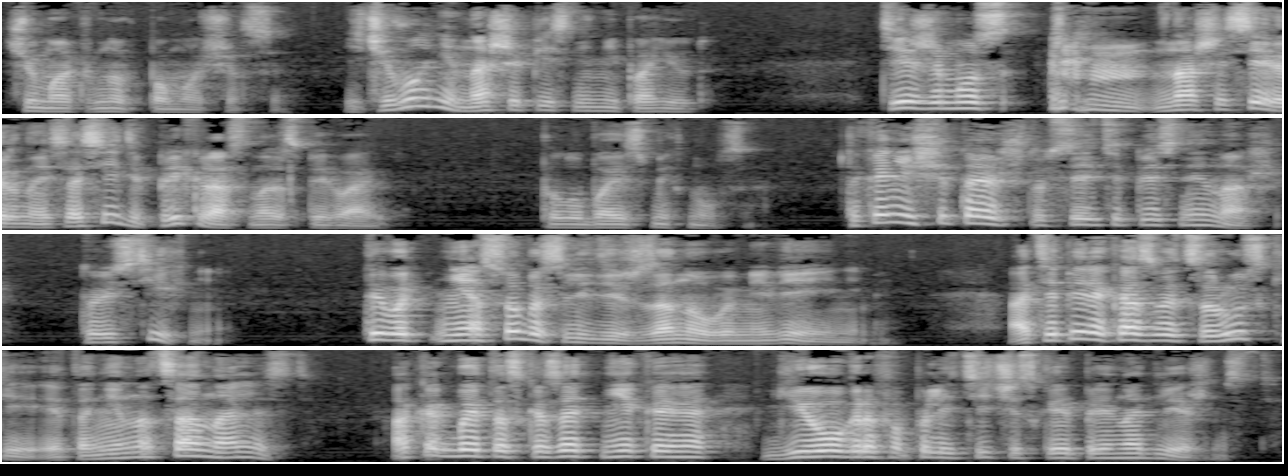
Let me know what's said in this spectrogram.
Чумак вновь поморщился. И чего они наши песни не поют? Те же мос... наши северные соседи прекрасно распевают. Полубай усмехнулся. Так они считают, что все эти песни наши, то есть ихние. Ты вот не особо следишь за новыми веяниями. А теперь, оказывается, русские – это не национальность, а как бы это сказать, некая географо-политическая принадлежность.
